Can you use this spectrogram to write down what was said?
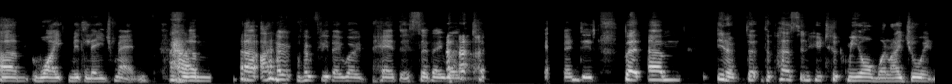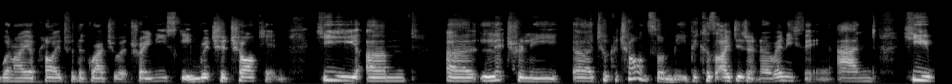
um, white middle-aged men. Um, uh, I hope hopefully they won't hear this, so they won't get offended. But um, you know, the, the person who took me on when I joined, when I applied for the graduate trainee scheme, Richard Charkin, he um, uh, literally uh, took a chance on me because I didn't know anything, and he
